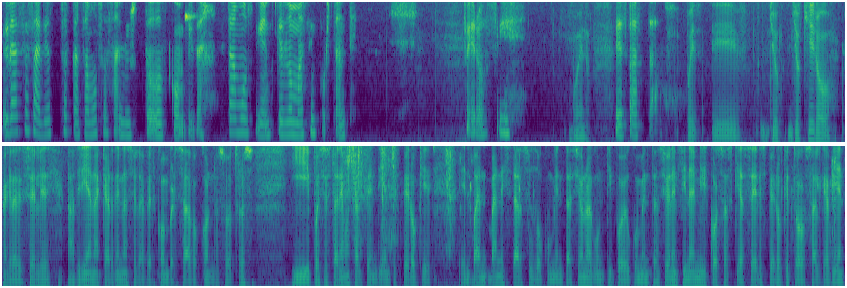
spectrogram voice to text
Gracias a Dios alcanzamos a salir todos con vida. Estamos bien, que es lo más importante. Pero sí. Bueno. Desbastado. Pues eh, yo, yo quiero agradecerle a Adriana Cárdenas el haber conversado con nosotros y pues estaremos al pendiente. Espero que eh, van, van a estar su documentación, algún tipo de documentación. En fin, hay mil cosas que hacer. Espero que todo salga bien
